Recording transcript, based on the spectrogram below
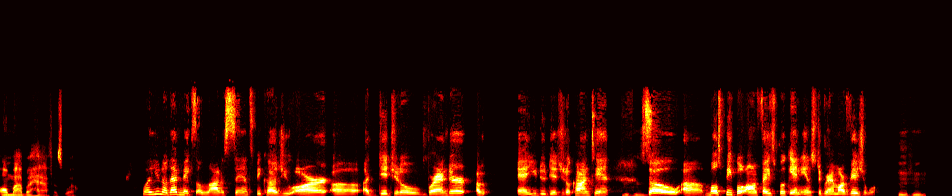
on my behalf as well. Well, you know, that makes a lot of sense because you are uh, a digital brander. Um, and you do digital content. Mm-hmm. So uh, most people on Facebook and Instagram are visual. Mm-hmm.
